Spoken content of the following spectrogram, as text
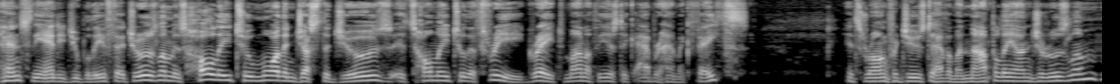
Hence the anti Jew belief that Jerusalem is holy to more than just the Jews, it's holy to the three great monotheistic Abrahamic faiths. It's wrong for Jews to have a monopoly on Jerusalem.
